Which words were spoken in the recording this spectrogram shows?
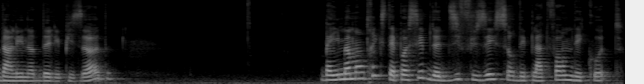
dans les notes de l'épisode, ben, il m'a montré que c'était possible de diffuser sur des plateformes d'écoute.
